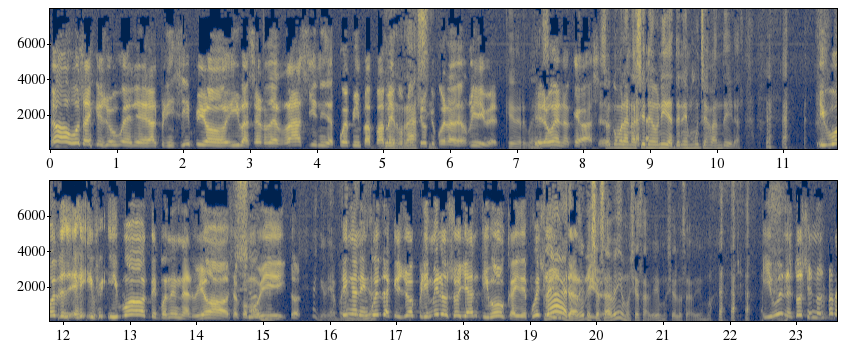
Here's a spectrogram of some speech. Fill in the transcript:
No, vos sabés que yo eh, al principio iba a ser de Racing y después mi papá me convenció que fuera de River. Qué vergüenza. Pero bueno, ¿qué va a hacer? Son como las Naciones Unidas, tenés muchas banderas. y vos, y, vos te pones nervioso como Víctor. Tengan en cuenta que yo primero soy anti-Boca y después soy Claro, bueno, ya sabemos, ya sabemos, ya lo sabemos. y bueno, entonces, no, ¿para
